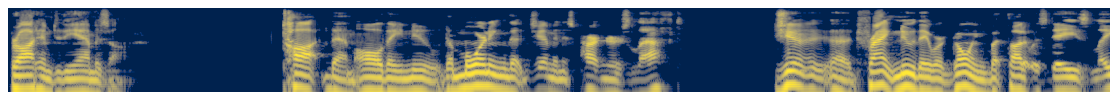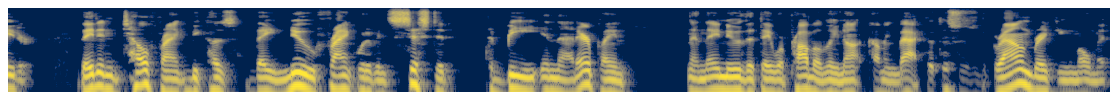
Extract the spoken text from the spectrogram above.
brought him to the Amazon taught them all they knew. The morning that Jim and his partners left, Jim, uh, Frank knew they were going, but thought it was days later. They didn't tell Frank because they knew Frank would have insisted to be in that airplane, and they knew that they were probably not coming back. That this was the groundbreaking moment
